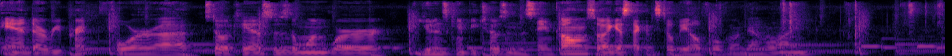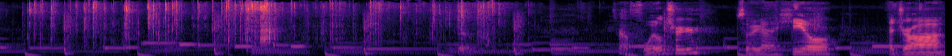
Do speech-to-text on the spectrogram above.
and a reprint for uh, Stoicheia's is the one where units can't be chosen in the same column, so I guess that can still be helpful going down the line. Is that a foil trigger? So we got a heal, a draw.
